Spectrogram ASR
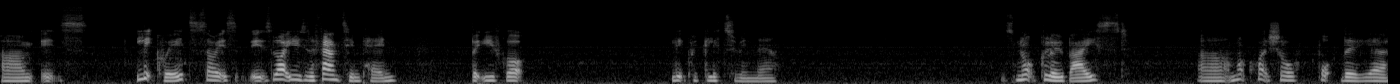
um, it's liquid, so it's it's like using a fountain pen, but you've got liquid glitter in there. It's not glue based. Uh, I'm not quite sure what the uh,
